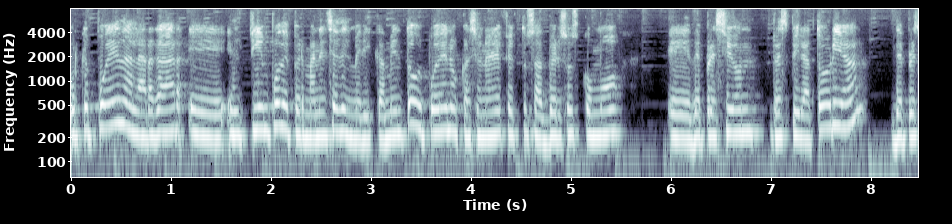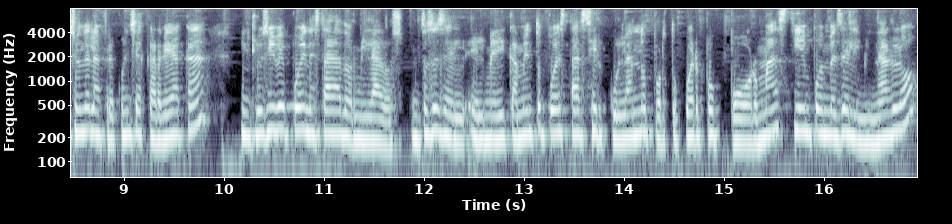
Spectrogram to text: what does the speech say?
porque pueden alargar eh, el tiempo de permanencia del medicamento y pueden ocasionar efectos adversos como eh, depresión respiratoria, depresión de la frecuencia cardíaca, inclusive pueden estar adormilados. Entonces el, medicamento puede estar circulando por tu cuerpo por más tiempo en vez de eliminarlo.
